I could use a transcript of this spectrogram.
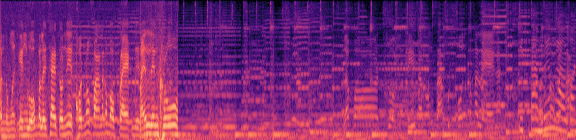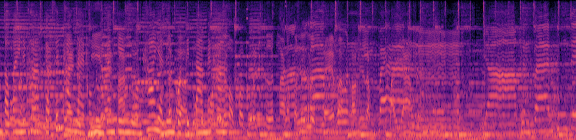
วันหนุ่มกางเกงหลวมก็เลยใช้ตัวนี้คนเขาฟังแล้วก็บอกแปลกดิไหมเรียนครู แล้วพอช่วงปีสามสองสามคุณพลเข้ามาแรงอะ ติดตามเรื่องราวตอนต่อไปนะคะ กับเส้นทางแหลกของหนุ่มกางเกงหลวงค่ะอย่าลืมกดติดตามนะคะ ก็เลยเกิดมาแล้วก็เลยเลิกแหลมอะตอนนี้เราไปยาวเลยอยากเป็นแฟนคุณจะ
